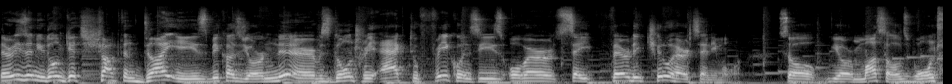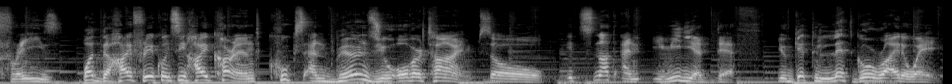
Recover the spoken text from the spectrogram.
The reason you don't get shocked and die is because your nerves don't react to frequencies over, say, 30 kilohertz anymore. So your muscles won't freeze. But the high frequency, high current cooks and burns you over time. So it's not an immediate death. You get to let go right away.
